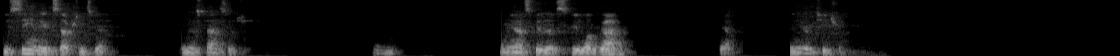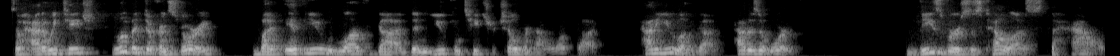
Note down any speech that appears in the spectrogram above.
Do you see any exceptions here in this passage? Hmm. Let me ask you this Do you love God? Yeah, then you're a teacher. So, how do we teach? A little bit different story. But if you love God, then you can teach your children how to love God. How do you love God? How does it work? These verses tell us the how.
